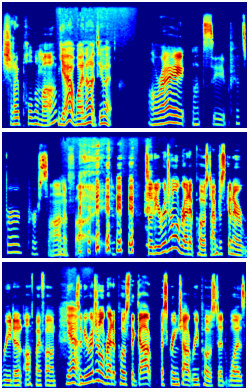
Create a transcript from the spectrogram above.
should I pull them up? Yeah, why not do it? All right. Let's see. Pittsburgh personified. so the original Reddit post, I'm just going to read it off my phone. Yeah. So the original Reddit post that got a screenshot reposted was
